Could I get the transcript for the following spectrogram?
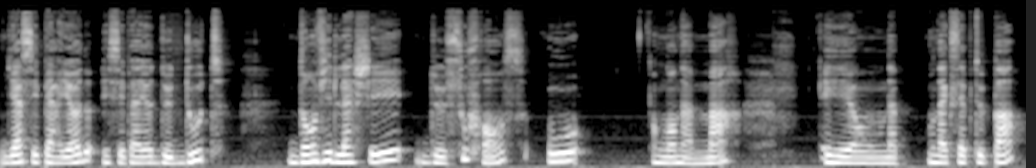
il y a ces périodes, et ces périodes de doute, d'envie de lâcher, de souffrance, où on en a marre, et on n'accepte pas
